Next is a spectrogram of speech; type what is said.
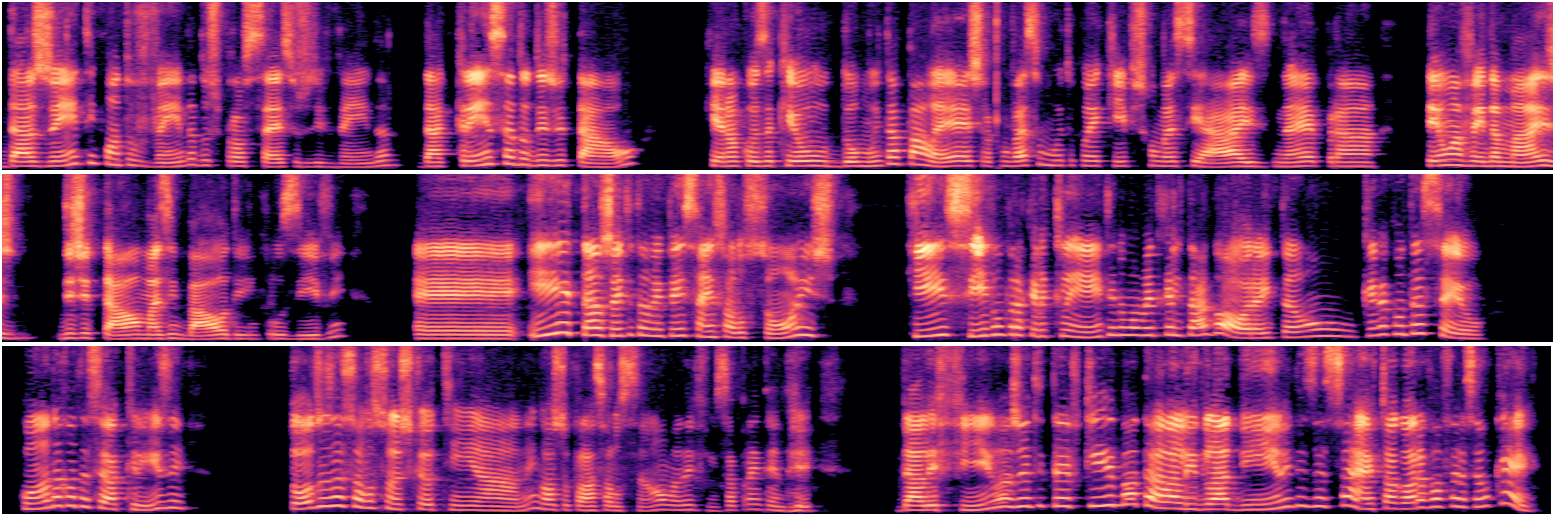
da gente enquanto venda, dos processos de venda, da crença do digital, que era uma coisa que eu dou muita palestra, converso muito com equipes comerciais, né, para ter uma venda mais digital, mais embalde, inclusive. É, e da gente também pensar em soluções que sirvam para aquele cliente no momento que ele está agora. Então, o que, que aconteceu? Quando aconteceu a crise, todas as soluções que eu tinha, nem gosto de falar solução, mas enfim, só para entender, da Lefio, a gente teve que botar ela ali de ladinho e dizer, certo, agora eu vou oferecer o quê?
